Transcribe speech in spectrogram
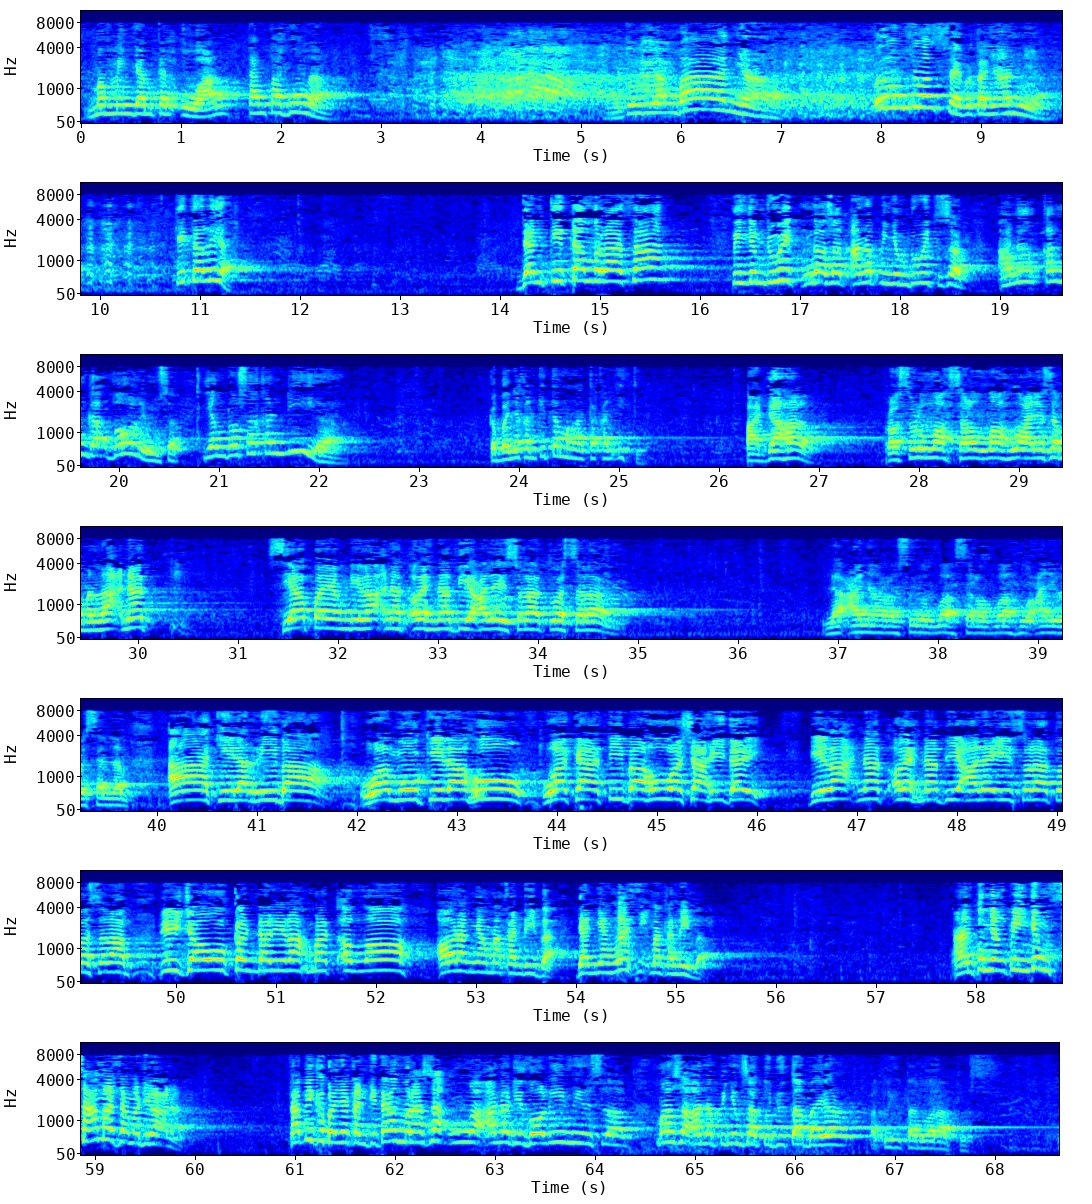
Meminjamkan uang tanpa bunga. Antum bilang banyak. Belum selesai pertanyaannya. Kita lihat. Dan kita merasa pinjam duit. Enggak Ustaz, anak pinjam duit Ustaz. Anak kan enggak boleh Ustaz. Yang dosa kan dia. Kebanyakan kita mengatakan itu. Padahal Rasulullah Sallallahu Alaihi Wasallam melaknat siapa yang dilaknat oleh Nabi Alaihi Salatu Wasallam. La'ana Rasulullah Sallallahu Alaihi Wasallam akil riba wa mukilahu wa katibahu wa syahidai dilaknat oleh Nabi alaihi salatu wasalam dijauhkan dari rahmat Allah orang yang makan riba dan yang ngasih makan riba Antum yang pinjam sama-sama dilaknat. Tapi kebanyakan kita kan merasa enggak anak dizolimi Ustaz. Masa anak pinjam satu juta bayar satu juta dua ratus.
